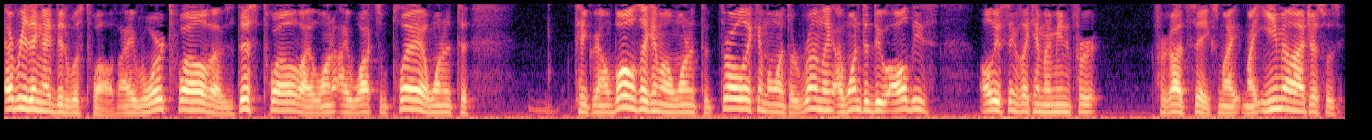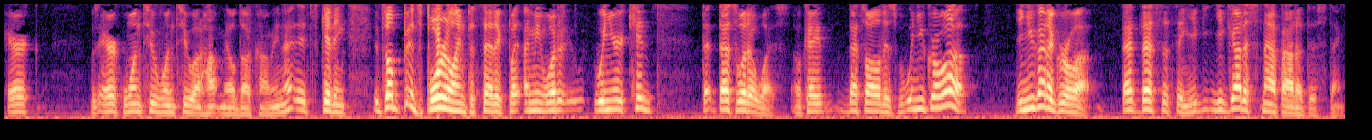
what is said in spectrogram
everything i did was 12 i wore 12 i was this 12 i want i watched him play i wanted to take ground balls like him. I wanted to throw like him. I wanted to run like I wanted to do all these all these things like him. I mean, for for God's sakes, my, my email address was Eric was Eric1212 at hotmail.com. I mean, it's getting it's up it's borderline pathetic, but I mean, what when you're a kid, that, that's what it was. Okay, that's all it is. But when you grow up, and you got to grow up. That that's the thing. You you got to snap out of this thing.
